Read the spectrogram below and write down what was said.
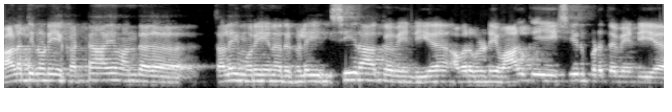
காலத்தினுடைய கட்டாயம் அந்த தலைமுறையினர்களை சீராக்க வேண்டிய அவர்களுடைய வாழ்க்கையை சீர்படுத்த வேண்டிய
